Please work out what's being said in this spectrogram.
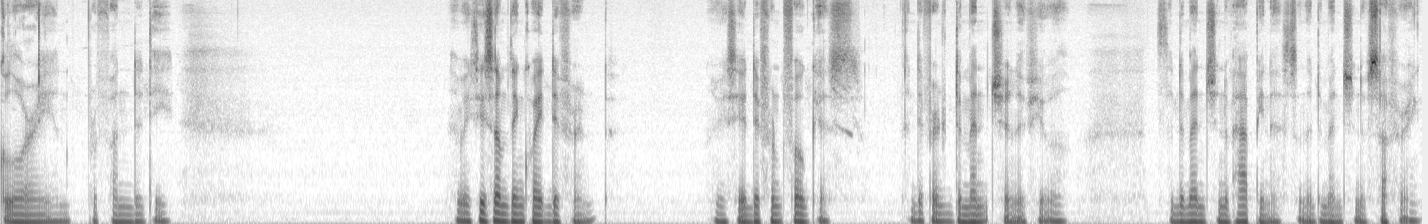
glory and profundity. And we see something quite different. We see a different focus, a different dimension, if you will. It's the dimension of happiness and the dimension of suffering.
